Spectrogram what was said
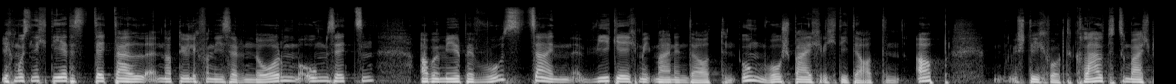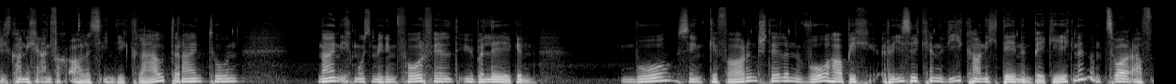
Ich muss nicht jedes Detail natürlich von dieser Norm umsetzen, aber mir bewusst sein, wie gehe ich mit meinen Daten um, wo speichere ich die Daten ab. Stichwort Cloud zum Beispiel, kann ich einfach alles in die Cloud reintun Nein, ich muss mir im Vorfeld überlegen, wo sind Gefahrenstellen, wo habe ich Risiken, wie kann ich denen begegnen und zwar auf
